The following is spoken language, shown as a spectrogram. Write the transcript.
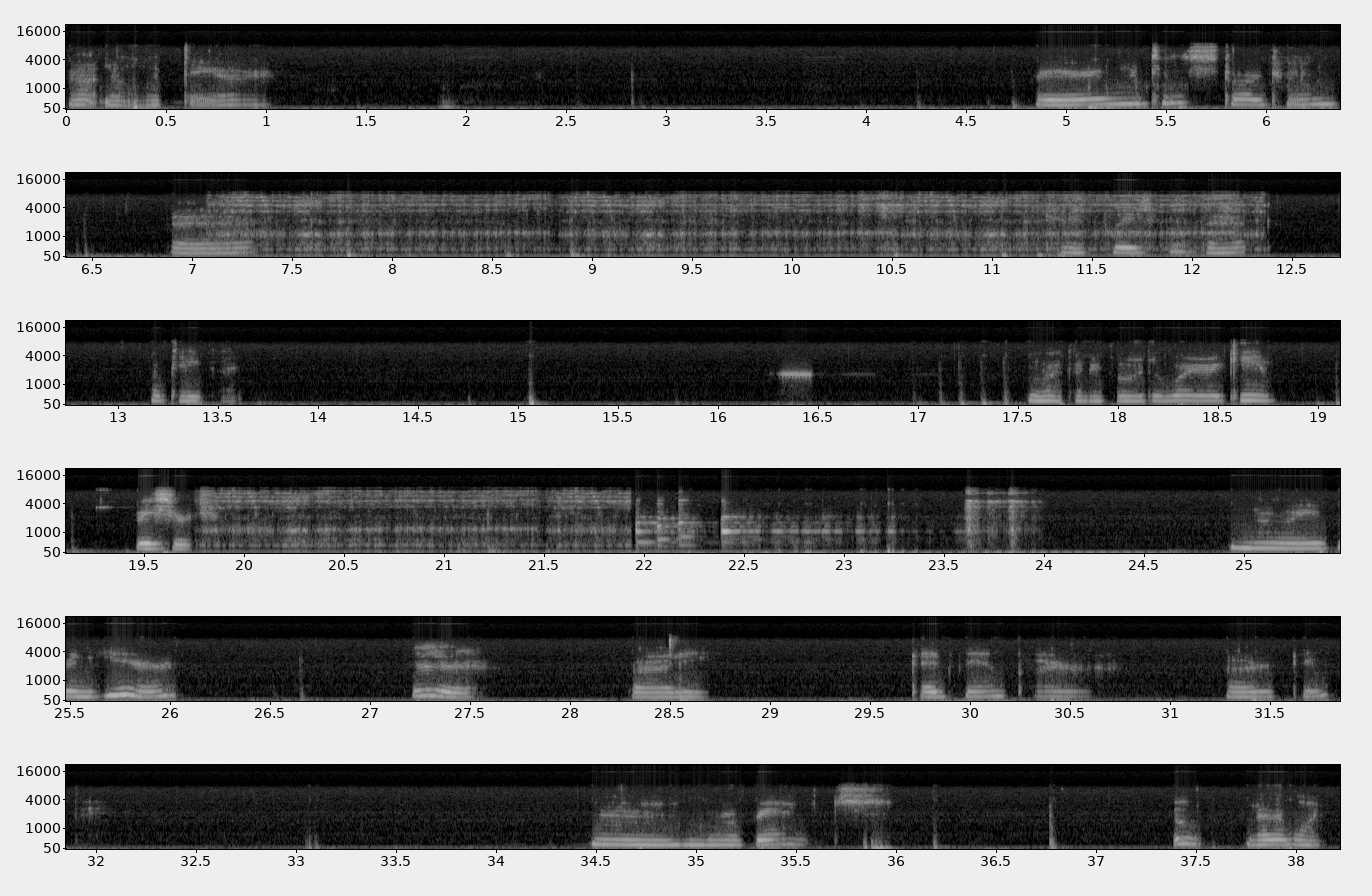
I don't know what they are. I already went to the storage room. Back. Can I please go back? Okay, good. I'm not gonna go the way I came. Research. No, even here. Ugh. Body. Dead vampire. Another dupe. Hmm, more vents. Ooh, another one.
